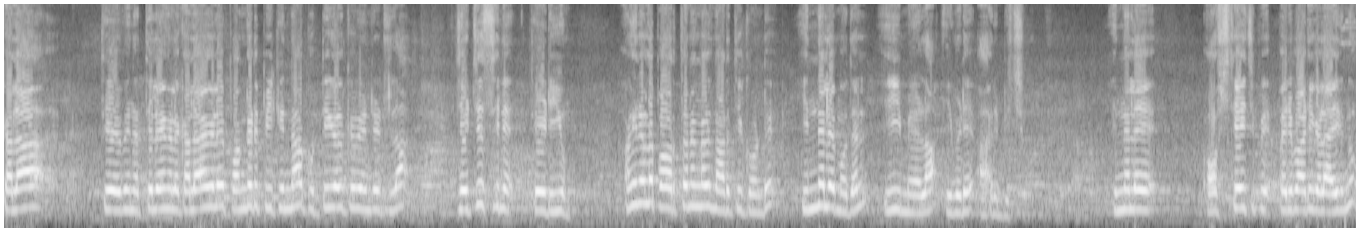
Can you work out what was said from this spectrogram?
കലാ പിന്നെ തിലയങ്ങളെ കലാകളെ പങ്കെടുപ്പിക്കുന്ന കുട്ടികൾക്ക് വേണ്ടിയിട്ടുള്ള ജഡ്ജസിനെ തേടിയും അങ്ങനെയുള്ള പ്രവർത്തനങ്ങൾ നടത്തിക്കൊണ്ട് ഇന്നലെ മുതൽ ഈ മേള ഇവിടെ ആരംഭിച്ചു. ഇന്നലെ ഓഫ് സ്റ്റേജ് പരിപാടികളായിരുന്നു.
